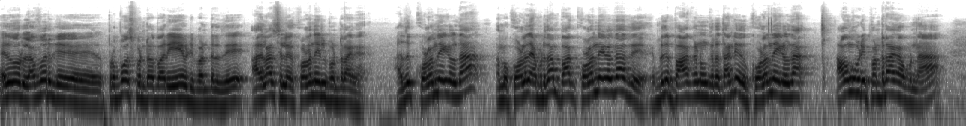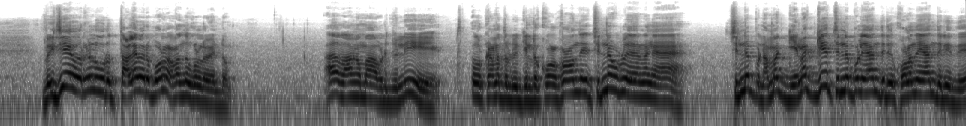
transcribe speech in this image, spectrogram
ஏதோ ஒரு லவ்வருக்கு ப்ரப்போஸ் பண்ணுற மாதிரியே இப்படி பண்ணுறது அதெல்லாம் சில குழந்தைகள் பண்ணுறாங்க அது குழந்தைகள் தான் நம்ம குழந்தை அப்படி தான் பார்க்க குழந்தைகள் தான் அது. எப்படி தான் பார்க்கணுங்கிறத தாண்டி அது குழந்தைகள் தான். அவங்க இப்படி பண்ணுறாங்க அப்படின்னா விஜய் அவர்கள் ஒரு தலைவர் போல் நடந்து கொள்ள வேண்டும். அது வாங்கம்மா அப்படின்னு சொல்லி ஒரு கணத்தில் வைக்கிற கு- குழந்தை சின்ன பிள்ளை தானேங்க சின்ன நமக்கு எனக்கே சின்ன பிள்ளையான்னு தெரியுது குழந்தையான்னு தெரியுது.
